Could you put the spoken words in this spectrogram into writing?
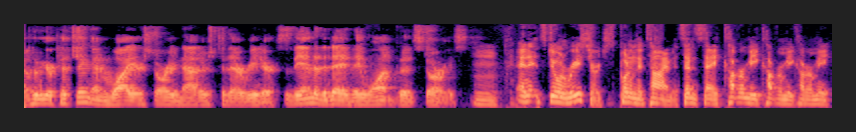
of who you're pitching and why your story matters to their reader. So at the end of the day, they want good stories. Mm. And it's doing research. It's putting the time. Instead of say, cover me, cover me, cover me.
